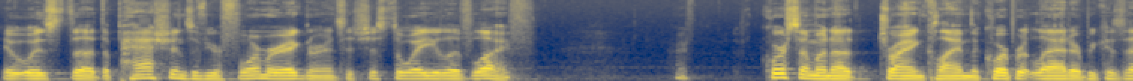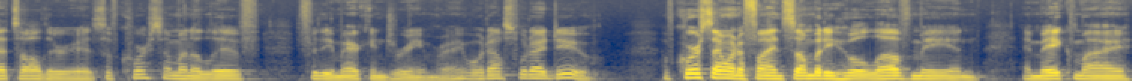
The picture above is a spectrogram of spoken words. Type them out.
It was the, the passions of your former ignorance. It's just the way you live life. Of course, I'm going to try and climb the corporate ladder because that's all there is. Of course, I'm going to live for the American dream, right? What else would I do? Of course, I want to find somebody who will love me and, and make my,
